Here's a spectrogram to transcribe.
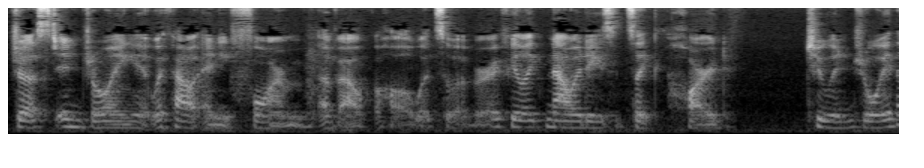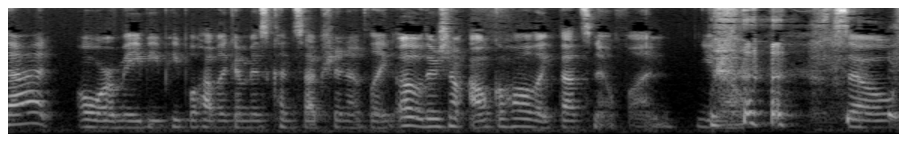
just enjoying it without any form of alcohol whatsoever. I feel like nowadays it's like hard to enjoy that or maybe people have like a misconception of like oh there's no alcohol like that's no fun you know? So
